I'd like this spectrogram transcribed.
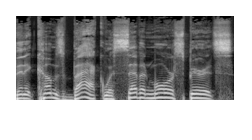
Then it comes back with seven more spirits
